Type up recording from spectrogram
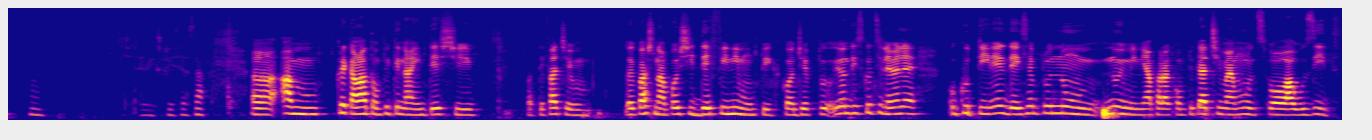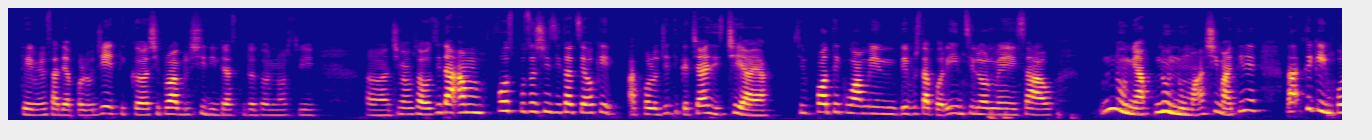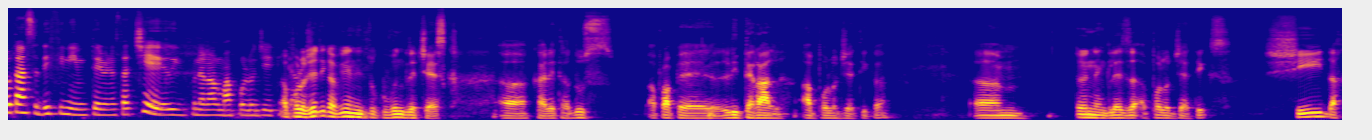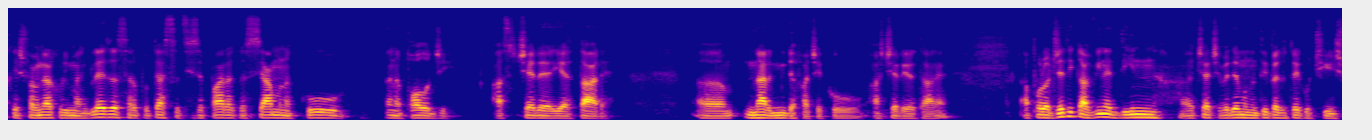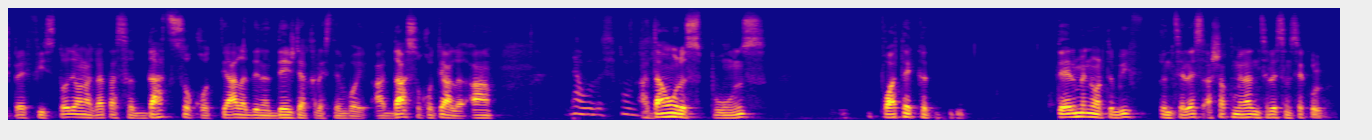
Ce expresia asta. Uh, am, cred că am luat un pic înainte și poate facem doi pași înapoi și definim un pic conceptul. Eu în discuțiile mele cu tine, de exemplu, nu, nu mi neapărat complicat, ci mai mulți au auzit termenul ăsta de apologetică și probabil și dintre ascultătorii noștri uh, cei mai mulți au auzit, dar am fost pusă și în situația, ok, apologetică, ce ai zis, ce e aia? Și poate cu oameni de vârsta părinților mei sau nu, nea, nu numai, și mai tineri, dar cred că e important să definim termenul ăsta. Ce îi pune la urmă apologetica? Apologetica vine dintr-un cuvânt grecesc, uh, care e tradus aproape literal apologetică, um, în engleză apologetics, și dacă ești familiar cu limba engleză, s-ar putea să ți se pară că seamănă cu an apology, a-ți cere iertare. Uh, n-are nimic de a face cu a cere iertare. Apologetica vine din uh, ceea ce vedem în 1 Petru 3 cu 15, fiți totdeauna gata să dați socoteală de nădejdea care este în voi. A da socoteală, a da un răspuns. A da un răspuns, poate că termenul ar trebui înțeles așa cum era înțeles în secolul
